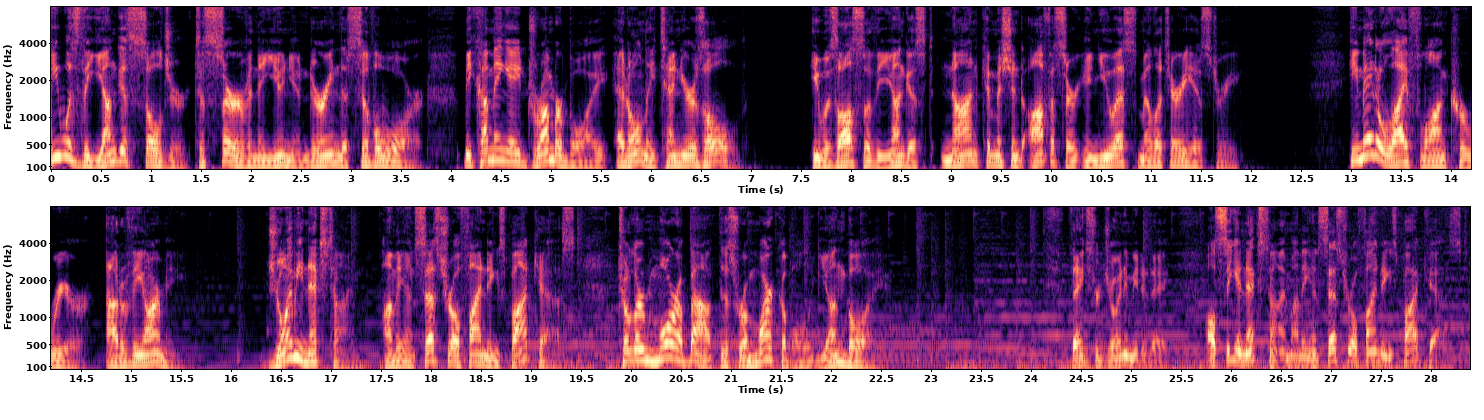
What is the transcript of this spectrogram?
He was the youngest soldier to serve in the Union during the Civil War, becoming a drummer boy at only 10 years old. He was also the youngest non commissioned officer in U.S. military history. He made a lifelong career out of the Army. Join me next time on the Ancestral Findings podcast to learn more about this remarkable young boy. Thanks for joining me today. I'll see you next time on the Ancestral Findings podcast.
